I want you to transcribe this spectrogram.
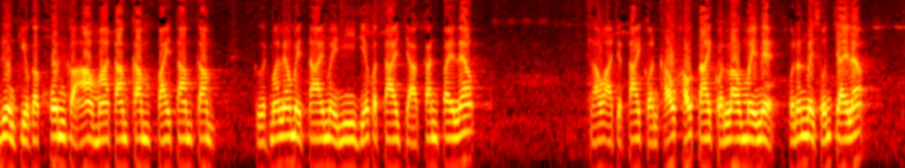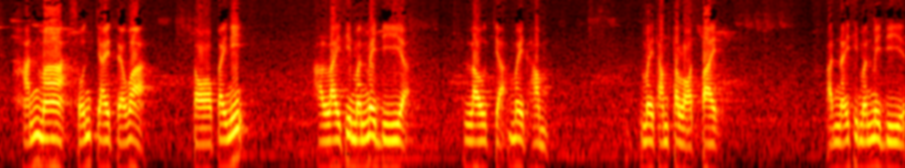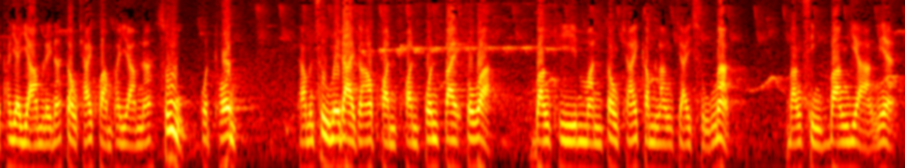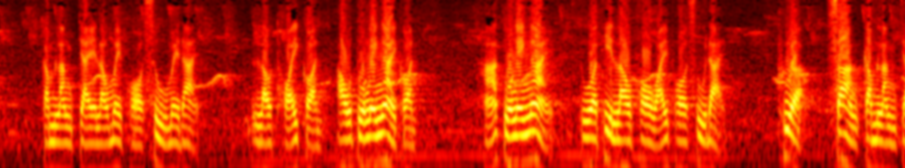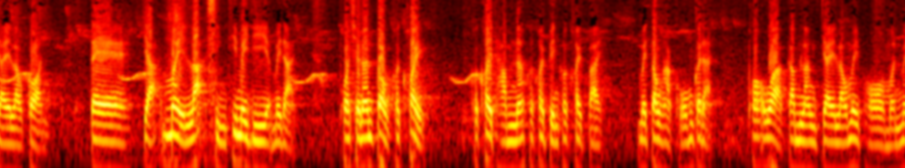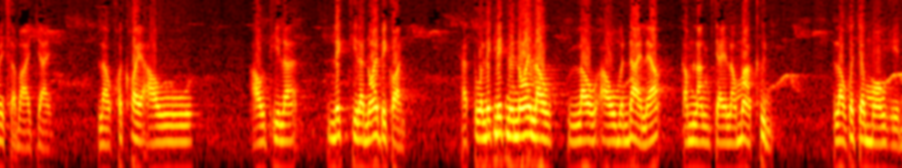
เรื่องเกี่ยวกับคนก็เอามาตามกรรมไปตามกรรม เกิดมาแล้วไม่ตายไม่มี เดี๋ยวก็ตายจากกันไปแล้ว เราอาจจะตายก่อนเขาเขาตายก่อนเราไม่แน่เพราะนั้นไม่สนใจแล้ว หันมาสนใจแต่ว่าต่อไปนี้ อะไรที่มันไม่ดีอะเราจะไม่ทำไม่ทำตลอดไป อันไหนที่มันไม่ดีพยายามเลยนะ ต้องใช้ความพยายามนะ สู้อดทน ถ้ามันสู้ไม่ได้ก็เอาผ่อนผ่อนปนไป เพราะว่าบางทีมันต้องใช้กำลังใจสูงมาก บางสิ่งบางอย่างเนี่ยกำลังใจเราไม่พอสู้ไม่ได้ เราถอยก่อน เอาตัวง่าย ๆก่อน หาตัวง่ายๆ ตัวที่เราพอไหวพอสู้ได้ เพื่อสร้างกำลังใจเราก่อน แต่จะไม่ละสิ่งที่ไม่ดีไม่ได้ เพราะฉะนั้นต้องค่อยๆค่อยๆทำนะ ค่อยๆเป็น ค่อย ๆไป ไม่ต้องหักโหมก็ได้ เพราะว่ากำลังใจเราไม่พอมันไม่สบายใจ เราค่อยๆเอาเอาทีละเล็กทีละน้อยไปก่อนตัวเล็กๆน้อยๆเราเราเอามันได้แล้วกำลังใจเรามากขึ้น เราก็จะมองเห็น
